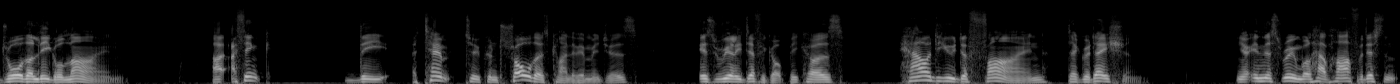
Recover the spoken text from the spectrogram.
draw the legal line? I, I think the attempt to control those kind of images is really difficult because how do you define degradation? you know, in this room, we'll have half a distant,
